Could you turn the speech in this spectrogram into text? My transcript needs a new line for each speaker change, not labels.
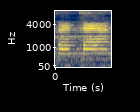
Bye-bye.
